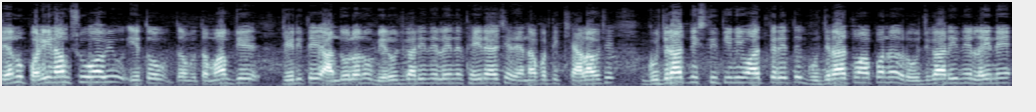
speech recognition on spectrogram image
તેનું પરિણામ શું આવ્યું? એ તો તમામ જે રીતે આંદોલનો બેરોજગારીને લઈને થઈ રહ્યા છે, તેના પરથી ખ્યાલ આવે છે. ગુજરાતની સ્થિતિની વાત કરીએ તો ગુજરાતમાં પણ રોજગારીને લઈને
